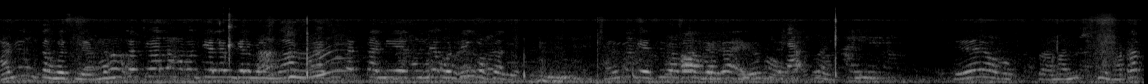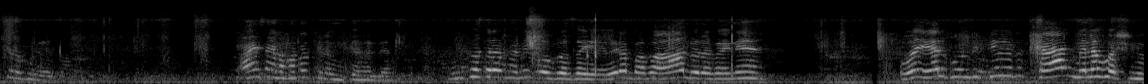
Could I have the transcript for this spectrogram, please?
আমি বাবা সে অবস্থা। মানুষ কি হঠাৎ করে হঠাৎ করে ভাবি গোবর যাই এরা বাবা আলো রে ভাই নে ওই এর গুন্ডি কি ঠ্যাং মেলে বসনু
